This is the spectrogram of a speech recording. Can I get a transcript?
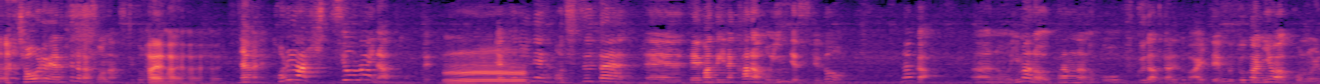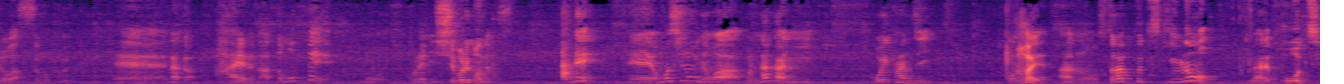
少量やるっていうのがそうなんですけど、はいはいはいはい。なんかねこれは必要ないなと思って。逆にね落ち着いた、えー定番的なカラーもいいんですけどなんかあの今のパンナのこう服だったりとかアイテムとかにはこの色はすごく、えーなんか映えるなと思ってもうこれに絞り込んでます。で、えー面白いのはこれ中にこういう感じ。このね、はい。あのストラップ付きのいわゆるポーチ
